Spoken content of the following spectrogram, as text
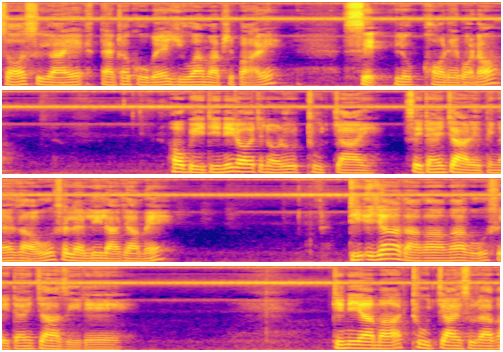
စောဆူရရဲ့အတန်ထွက်ကိုပဲယူရမှာဖြစ်ပါတယ်စစ်လို့ခေါ်တယ်ပေါ့နော်ဟုတ်ပြီဒီနေ့တော့ကျွန်တော်တို့ထူကြိုင် စိတ်တိုင်းကြတဲ့သင်ခန်းစာကိုဆက်လက်လေ့လာကြမယ်ဒီအရာသာကငါ့ကိုစိတ်တိုင်းကြစေတယ်ဒီနေရာမှာထူကြိုင်ဆိုတာက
